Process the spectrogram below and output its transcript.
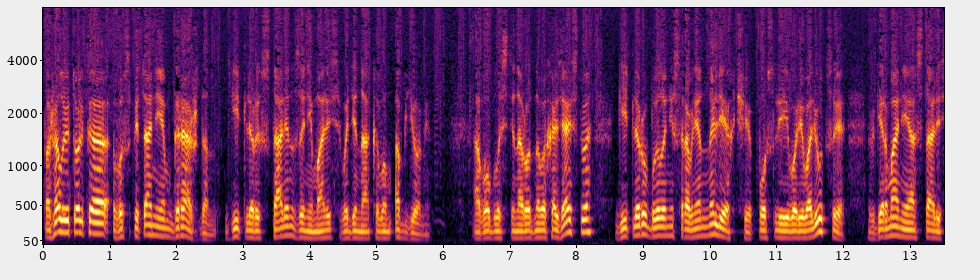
Пожалуй, только воспитанием граждан Гитлер и Сталин занимались в одинаковом объеме, а в области народного хозяйства – Гитлеру было несравненно легче. После его революции в Германии остались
